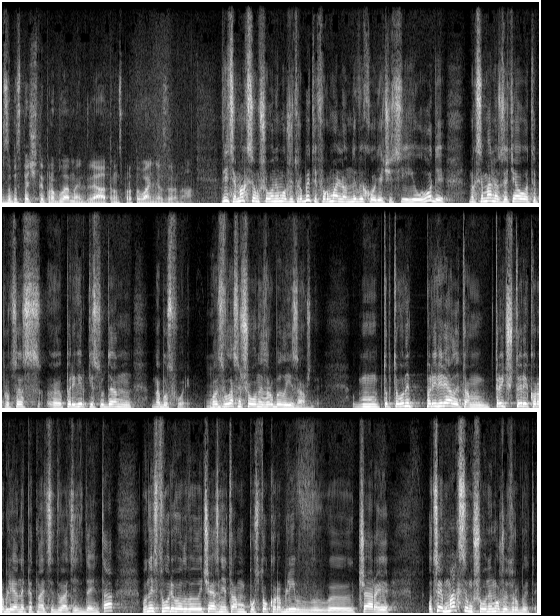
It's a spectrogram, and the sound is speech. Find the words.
забезпечити проблеми для транспортування зерна? Дивіться, максимум, що вони можуть робити, формально не виходячи з цієї угоди, максимально затягувати процес перевірки суден на Босфорі. Ось, власне, що вони зробили і завжди. Тобто вони перевіряли там 3-4 кораблі, а не 15-20 в день. Та? Вони створювали величезні там по 100 кораблів е, черги. Оце максимум, що вони можуть зробити.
